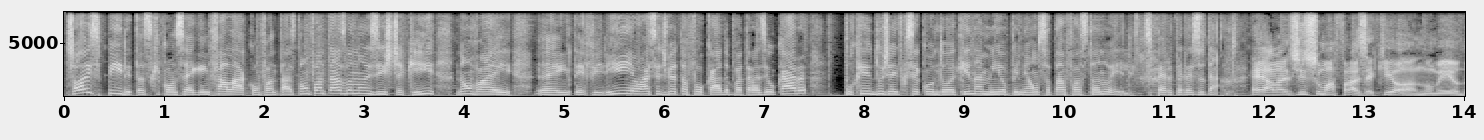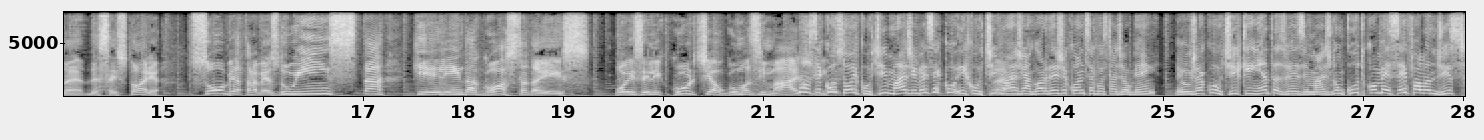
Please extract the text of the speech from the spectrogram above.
Só espíritas que conseguem falar com fantasma. Então, o fantasma não existe aqui, não vai é, interferir. Eu acho que você devia estar focada pra trazer o cara, porque do jeito que você contou aqui, na minha opinião, você tá afastando ele. Espero ter ajudado. É, ela disse uma frase aqui, ó, no meio da- dessa história. Soube através do Insta que ele ainda gosta da ex, pois ele curte algumas imagens. Não, você contou e curti imagem, vê se e curti É? imagem agora, desde quando você gostar de alguém? Eu já curti 500 vezes imagem, não curto, comecei falando disso,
